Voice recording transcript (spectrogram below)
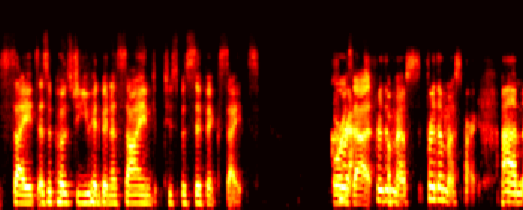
sites as opposed to you had been assigned to specific sites or Correct, is that for the okay. most for the most part okay. um,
